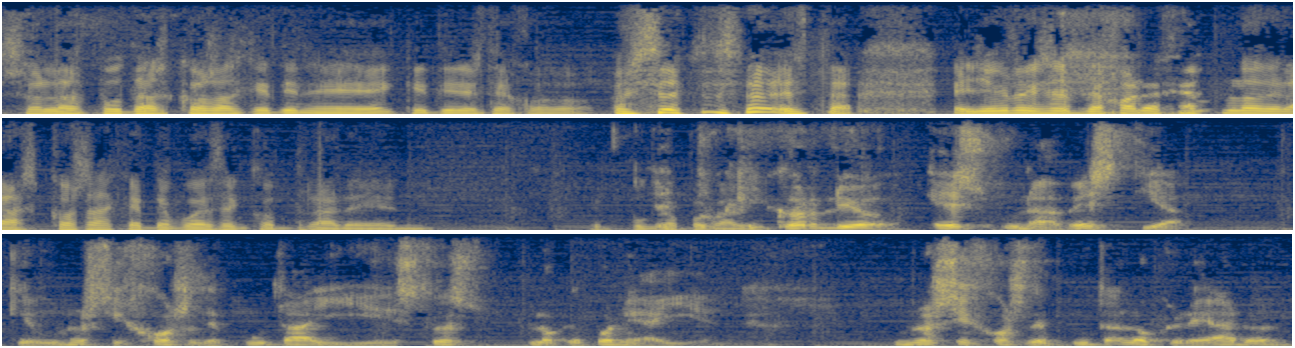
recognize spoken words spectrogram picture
Son las putas cosas que tiene, que tiene este juego. Esta- Yo creo que es el mejor ejemplo de las cosas que te puedes encontrar en, en Punk El punkicornio es una bestia que unos hijos de puta, y esto es lo que pone ahí, ¿eh? unos hijos de puta lo crearon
